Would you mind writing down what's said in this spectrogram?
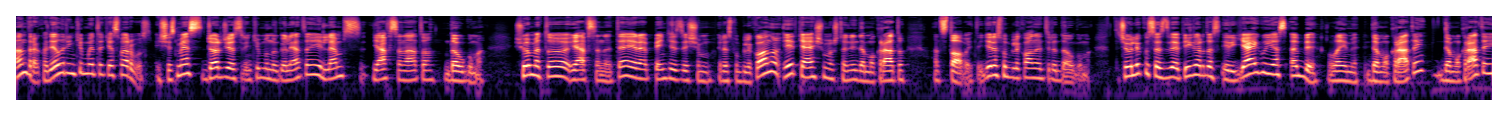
Antra, kodėl rinkimai tokie svarbus? Iš esmės, Džordžijos rinkimų nugalėtojai lems JAV Senato daugumą. Šiuo metu JAV senate yra 50 respublikonų ir 48 demokratų atstovai. Taigi respublikonai turi daugumą. Tačiau likusios dvi apygardos ir jeigu jas abi laimi demokratai, demokratai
